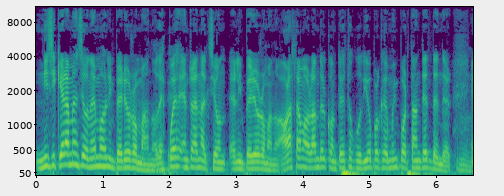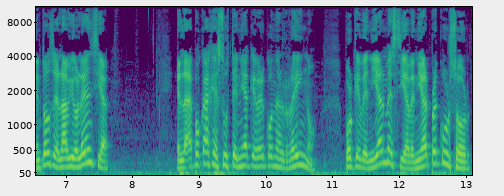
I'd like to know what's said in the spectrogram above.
Ni siquiera mencionemos el imperio romano. Después entra en acción el imperio romano. Ahora estamos hablando del contexto judío porque es muy importante entender. Entonces, la violencia en la época de Jesús tenía que ver con el reino. Porque venía el Mesías, venía el precursor,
